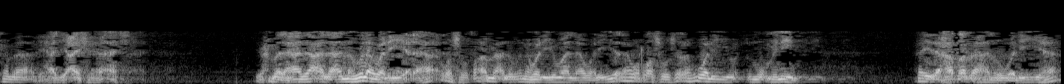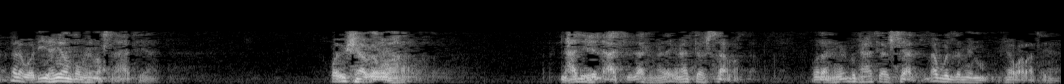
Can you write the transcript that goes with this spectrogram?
كما في حديث عائشة آتي يحمل هذا على أنه لا ولي لها والسلطان معلوم أنه ولي من لا ولي له والرسول صلى الله عليه وسلم هو ولي المؤمنين. فإذا خطبها من وليها فلوليها ينظر في مصلحتها. ويشاورها. الحديث الآتي لكن حتى تستعمر ولكن بك حتى تستأذن لا بد من مشاورتها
